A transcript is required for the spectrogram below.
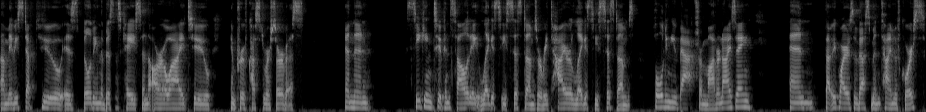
Uh, maybe step two is building the business case and the ROI to improve customer service. And then seeking to consolidate legacy systems or retire legacy systems, holding you back from modernizing. And that requires investment time, of course.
